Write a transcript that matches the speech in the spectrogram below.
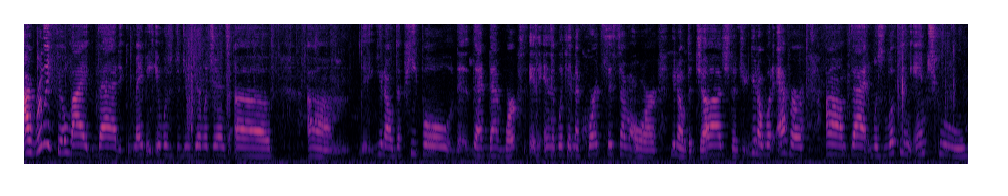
I really feel like that maybe it was the due diligence of um, you know the people that that works in, in, within the court system or you know the judge the you know whatever um, that was looking into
